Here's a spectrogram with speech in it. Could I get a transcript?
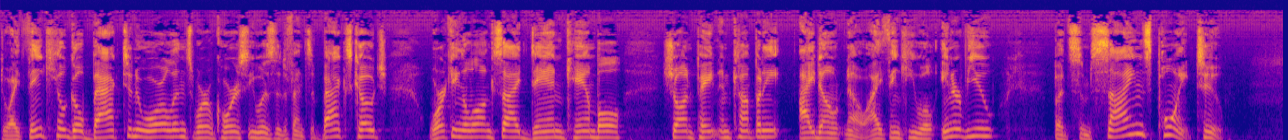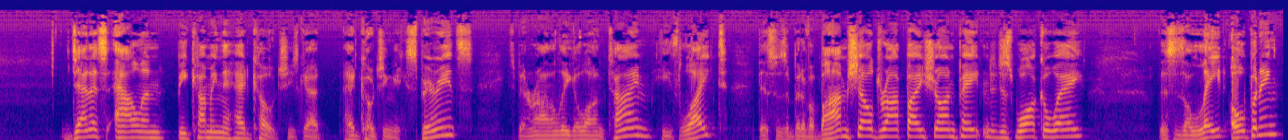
Do I think he'll go back to New Orleans, where, of course, he was the defensive backs coch, working alongside Dan Campbell, Sean Payton and company? I don't know. I think he will interview, but some signs point to Dennis Allen becoming the head coach. He's got head coaching experience. He's been around the league a long time. He's liked. This was a bit of a bombshell drop by Sean Payton to just walk away. This is a late opening,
